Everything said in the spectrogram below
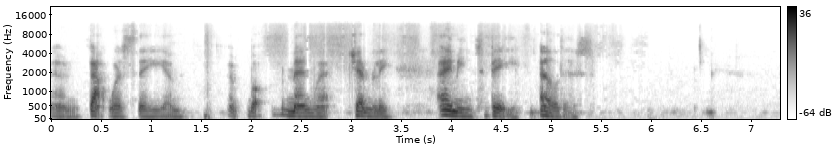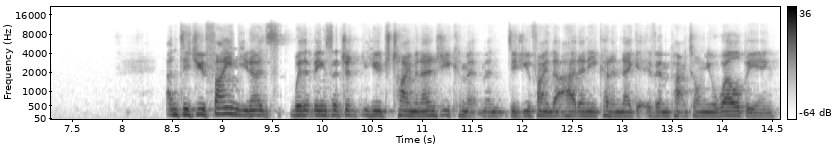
And that was the um, what men were generally aiming to be elders. And did you find, you know, it's, with it being such a huge time and energy commitment, did you find that had any kind of negative impact on your well-being?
